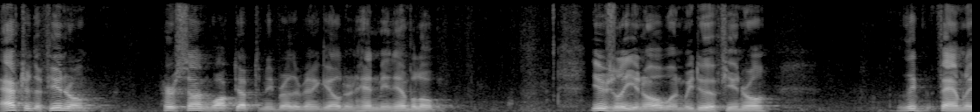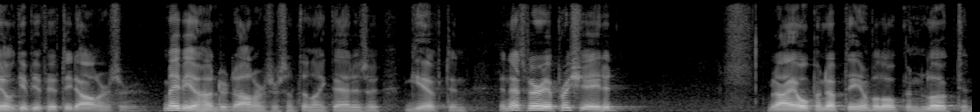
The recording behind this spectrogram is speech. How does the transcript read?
After the funeral, her son walked up to me, Brother Van Gelder, and handed me an envelope. Usually, you know, when we do a funeral, the family will give you $50 or maybe $100 or something like that as a gift, and, and that's very appreciated. But I opened up the envelope and looked, and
